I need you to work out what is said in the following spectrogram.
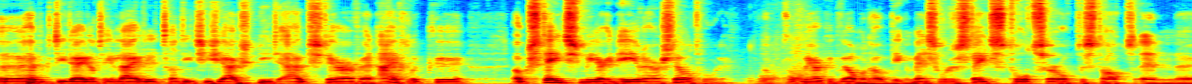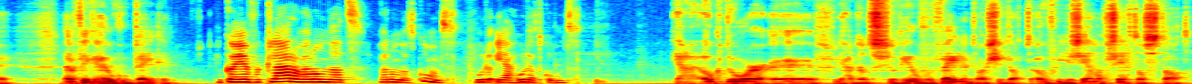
Uh, heb ik het idee dat in Leiden tradities juist niet uitsterven en eigenlijk ook steeds meer in ere hersteld worden. Dat, dat, merk ik wel met een hoop dingen. Mensen worden steeds trotser op de stad en, uh, en dat vind ik een heel goed teken. kan je verklaren waarom dat, waarom dat komt? Hoe, ja, hoe dat komt? Ja, ook door, uh, ja, dat is natuurlijk heel vervelend als je dat over jezelf zegt als stad.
